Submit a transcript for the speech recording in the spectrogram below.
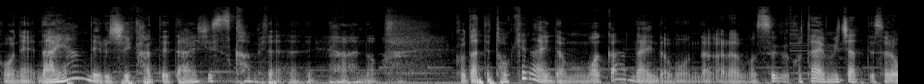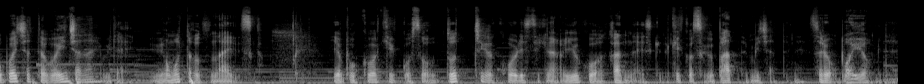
こうね悩んでる時間って大事っすか？みたいなね。あのこうだって解けないんだもん分かんないんだもんだからもうすぐ答え見ちゃってそれ覚えちゃった方がいいんじゃない？みたいに思ったことないですか？いや僕は結構そうどっちが効率的なのかよく分かんないですけど結構すぐバッて見ちゃってね。それを覚えようみたいな。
